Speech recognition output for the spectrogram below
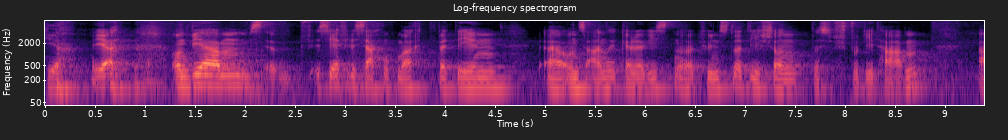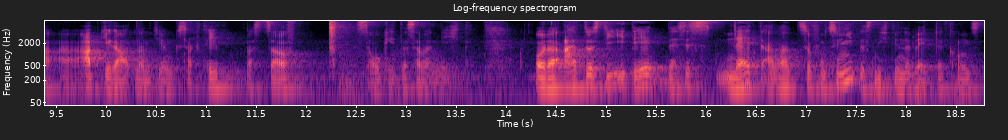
Ja. ja. Und wir haben sehr viele Sachen gemacht, bei denen äh, uns andere Galeristen oder Künstler, die schon das studiert haben, äh, abgeraten haben. Die haben gesagt, hey, passt auf, so geht das aber nicht. Oder ah, du hast die Idee, das ist nett, aber so funktioniert das nicht in der Welt der Kunst.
